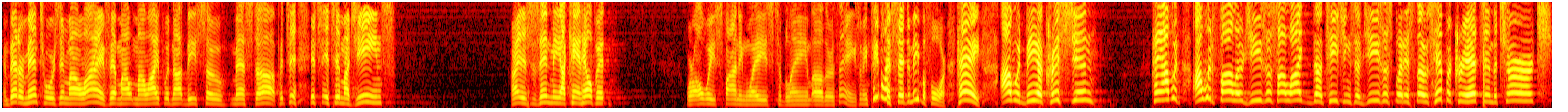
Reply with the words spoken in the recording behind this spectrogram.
and better mentors in my life, that my, my life would not be so messed up. It's in, it's, it's in my genes. Right, this is in me. I can't help it. We're always finding ways to blame other things. I mean, people have said to me before, hey, I would be a Christian. Hey, I would, I would follow Jesus. I like the teachings of Jesus, but it's those hypocrites in the church.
